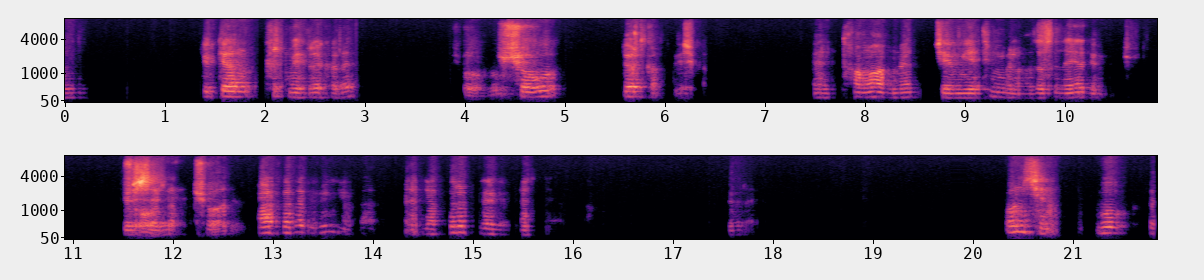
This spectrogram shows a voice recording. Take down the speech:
Allah. Dükkan 40 metrekare, Çoğu. şovu 4 kat, 5 kat. Yani tamamen cemiyetin mülazası neye dönmüş? Gösteri, şova dönmüş. Arkada ürün yok. abi. Yaptırıp veriyor. Onun için bu e,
